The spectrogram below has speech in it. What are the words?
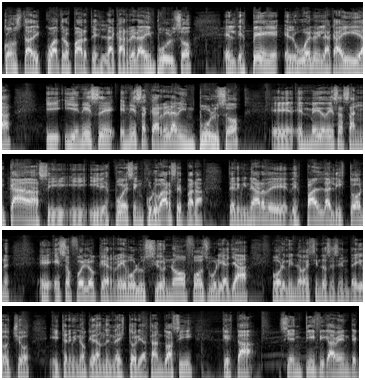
consta de cuatro partes, la carrera de impulso, el despegue, el vuelo y la caída, y, en, ese, en esa carrera de impulso, eh, en medio de esas zancadas y, después encurvarse para terminar de, espalda al listón. Eh, eso fue lo que revolucionó Fosbury allá por 1968 y terminó quedando en la historia. Tanto así que está científicamente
